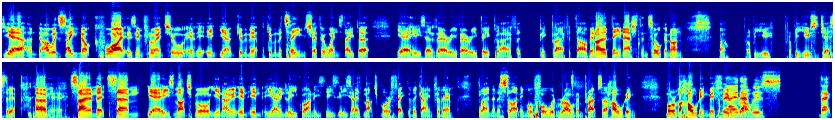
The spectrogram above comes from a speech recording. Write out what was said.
yeah, and I wouldn't say not quite as influential in, in you know given the given the team Sheffield Wednesday, but yeah, he's a very very big player for big player for Derby. And I heard Dean Ashton talking on, well, probably you probably you suggested it, um, Yeah. saying that um, yeah, he's much more you know in, in you know in League One, he's, he's he's much more effective the game for them, playing in a slightly more forward role than perhaps a holding more of a holding midfield No, role. that was that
